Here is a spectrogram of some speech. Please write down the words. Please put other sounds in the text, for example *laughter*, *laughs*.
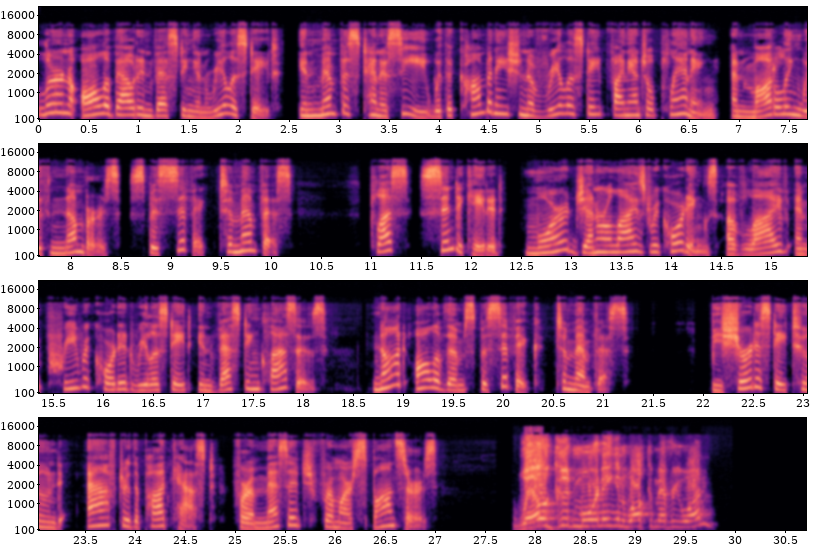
Learn all about investing in real estate in Memphis, Tennessee, with a combination of real estate financial planning and modeling with numbers specific to Memphis, plus syndicated, more generalized recordings of live and pre recorded real estate investing classes, not all of them specific to Memphis. Be sure to stay tuned after the podcast for a message from our sponsors. Well, good morning and welcome, everyone.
